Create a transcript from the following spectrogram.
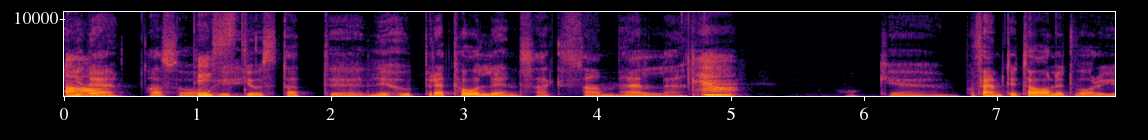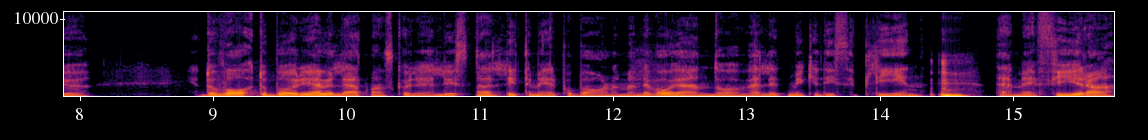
i Ja, det. Alltså visst. just att eh, det upprätthåller en slags samhälle. Ja. Och eh, på 50-talet var det ju... Då, var, då började väl det att man skulle lyssna lite mer på barnen men det var ju ändå väldigt mycket disciplin. Mm. Det här med fyra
